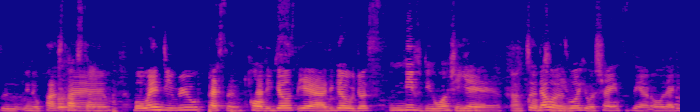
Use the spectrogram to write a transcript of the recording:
to you know, pass, Pass time. But when the real person that the Comes. girls, yeah, the girl will just, Leave the one she yeah. and So that was him. what he was trying to say and all that. The,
